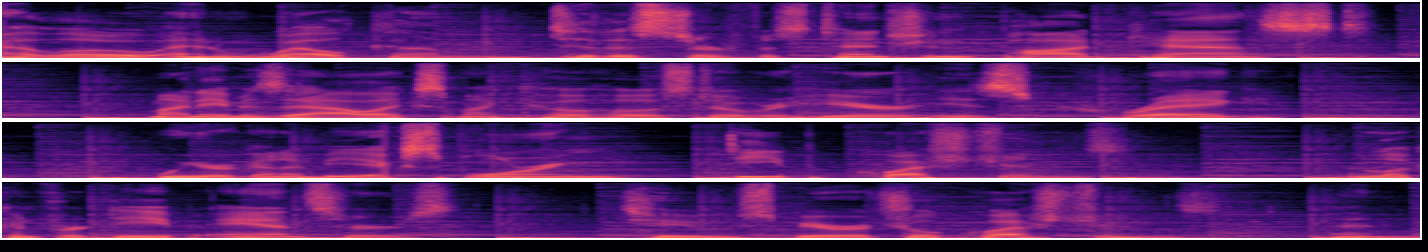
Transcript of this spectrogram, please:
Hello and welcome to the Surface Tension Podcast. My name is Alex. My co host over here is Craig. We are going to be exploring deep questions and looking for deep answers to spiritual questions and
